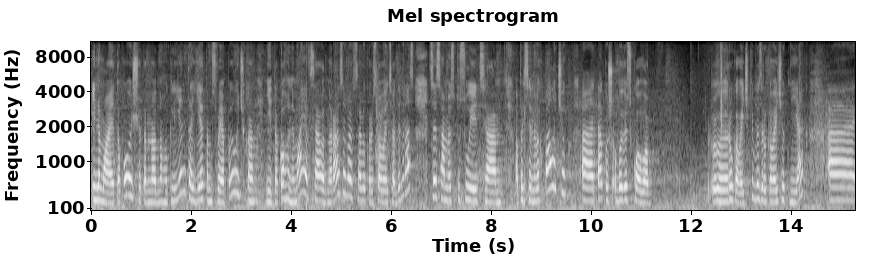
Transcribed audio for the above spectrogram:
і немає такого, що там на одного клієнта є там своя пилочка. Ні, такого немає, все одноразове, все використовується один раз. Це саме стосується апельсинових паличок. Також обов'язково рукавички, без рукавичок ніяк. Е,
